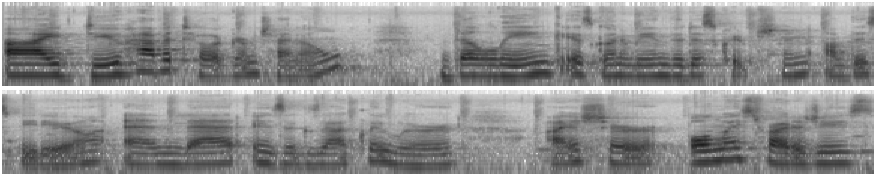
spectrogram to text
I do have a Telegram channel. The link is going to be in the description of this video, and that is exactly where I share all my strategies,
